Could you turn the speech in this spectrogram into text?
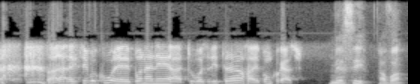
voilà, merci beaucoup et bonne année à tous vos auditeurs et bon courage. Merci. Au revoir.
